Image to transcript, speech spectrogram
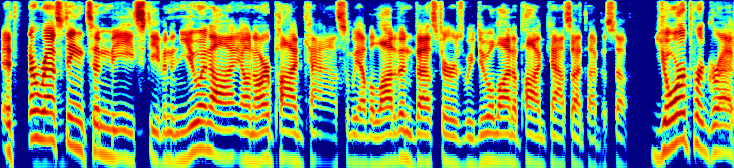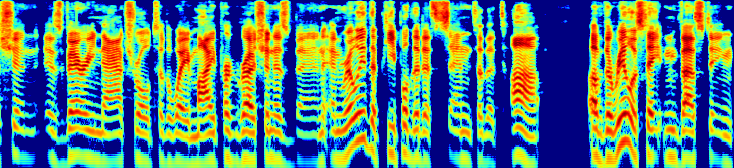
It's mm-hmm. interesting to me, Steven, and you and I on our podcast, we have a lot of investors. We do a lot of podcasts, that type of stuff. Your progression is very natural to the way my progression has been. And really, the people that ascend to the top of the real estate investing,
